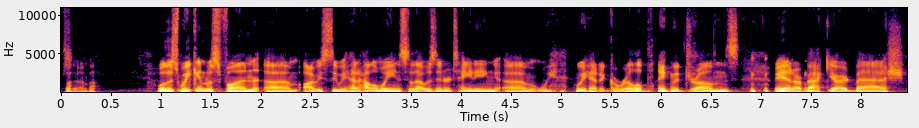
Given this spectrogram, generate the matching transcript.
So. Well, this weekend was fun. Um, obviously, we had Halloween, so that was entertaining. Um, we we had a gorilla playing the drums. We had our backyard bash.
